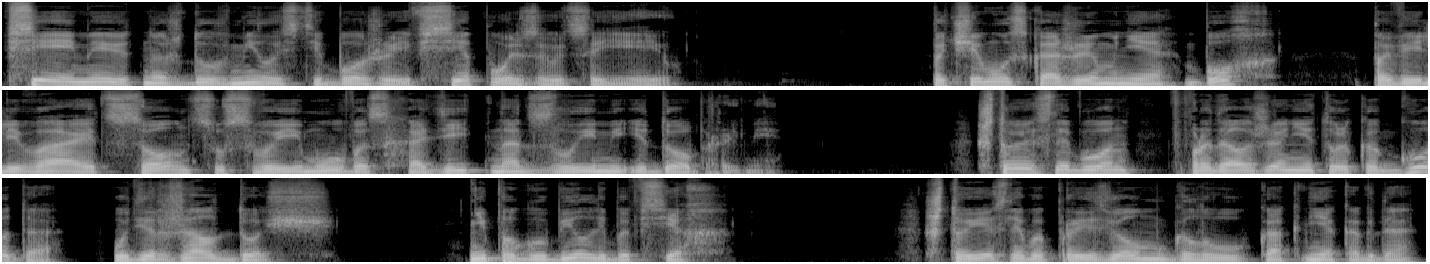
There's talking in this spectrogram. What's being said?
Все имеют нужду в милости Божией, все пользуются ею. Почему, скажи мне, Бог повелевает солнцу своему восходить над злыми и добрыми. Что если бы он в продолжении только года удержал дождь? Не погубил ли бы всех? Что если бы произвел мглу, как некогда?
